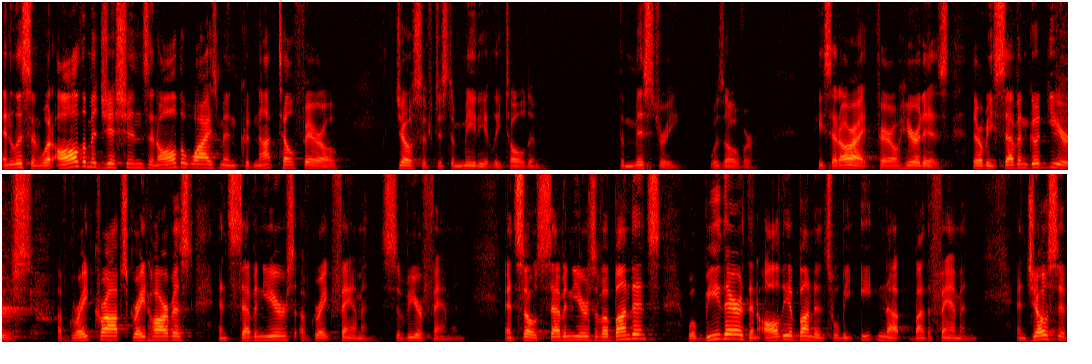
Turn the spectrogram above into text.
And listen, what all the magicians and all the wise men could not tell Pharaoh, Joseph just immediately told him. The mystery was over. He said, All right, Pharaoh, here it is. There will be seven good years of great crops, great harvest, and seven years of great famine, severe famine. And so, seven years of abundance will be there, then all the abundance will be eaten up by the famine. And Joseph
